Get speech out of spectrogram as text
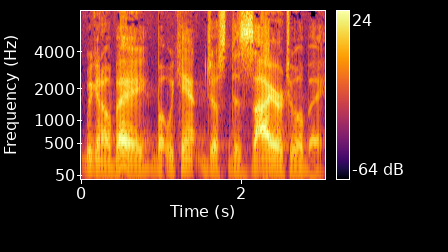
we can obey, but we can't just desire to obey.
